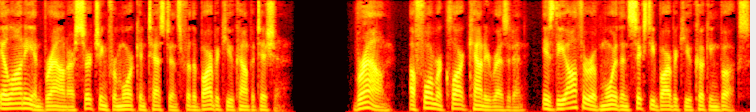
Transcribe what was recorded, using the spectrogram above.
Ilani and Browne are searching for more contestants for the barbecue competition. Browne, a former Clark County resident, is the author of more than 60 barbecue cooking books.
